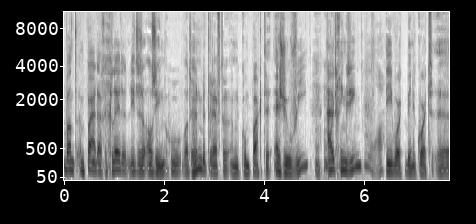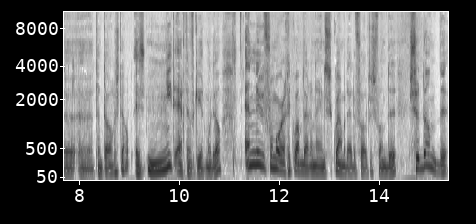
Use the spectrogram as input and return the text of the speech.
Want een paar dagen geleden lieten ze al zien hoe wat hun betreft er een compacte SUV Mhm. uit ging zien. Die wordt binnenkort eh, eh, tentoongesteld. is niet echt een verkeerd model. En nu vanmorgen kwam daar ineens, kwamen daar de foto's van de sedan, de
